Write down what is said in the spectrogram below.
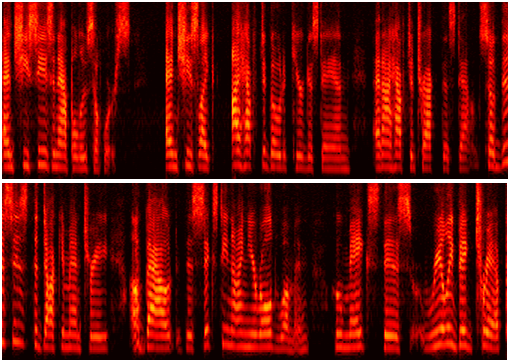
and she sees an Appaloosa horse. And she's like, I have to go to Kyrgyzstan and I have to track this down. So, this is the documentary about this 69 year old woman who makes this really big trip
